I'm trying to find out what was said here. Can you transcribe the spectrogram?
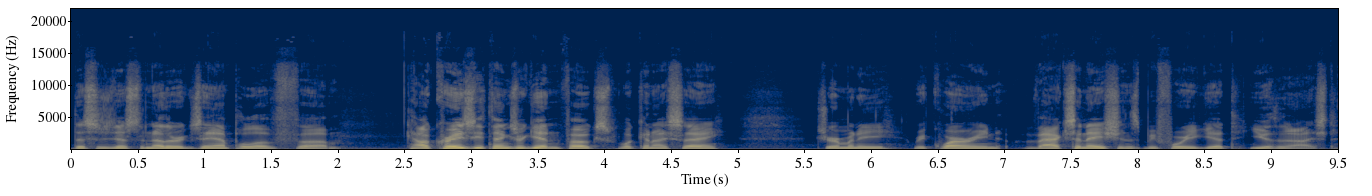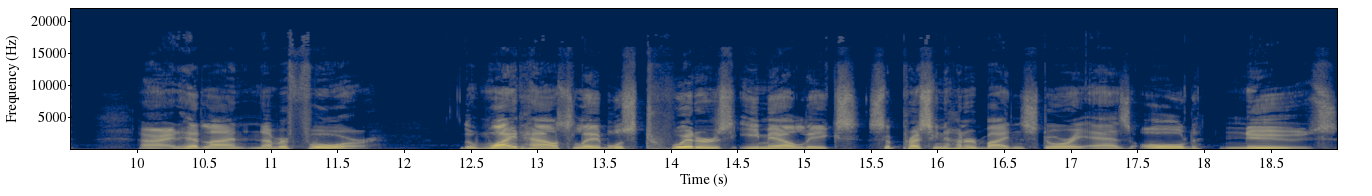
This is just another example of um, how crazy things are getting, folks. What can I say? Germany requiring vaccinations before you get euthanized. All right, headline number four. The White House labels Twitter's email leaks suppressing Hunter Biden's story as old news.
